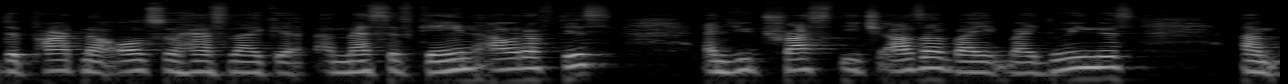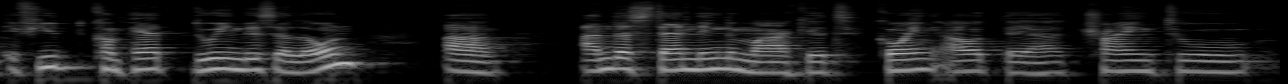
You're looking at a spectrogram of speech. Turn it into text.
the partner also has like a, a massive gain out of this and you trust each other by by doing this um, if you compare doing this alone uh, understanding the market, going out there, trying to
